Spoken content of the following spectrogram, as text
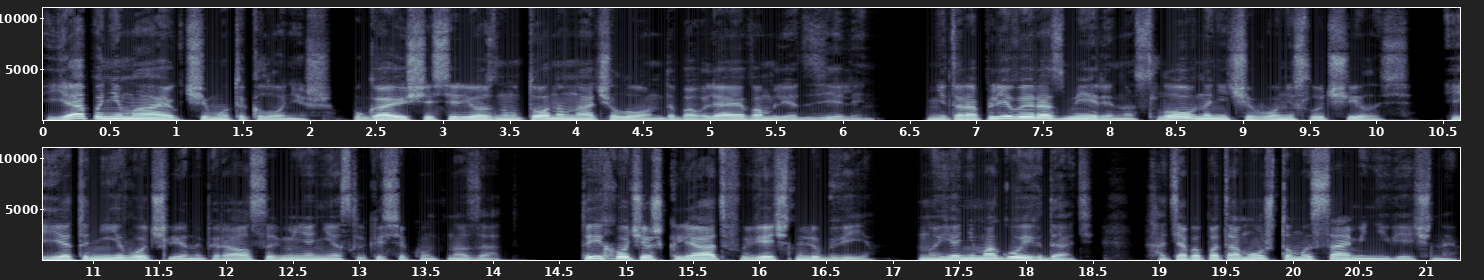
«Я понимаю, к чему ты клонишь», — пугающе серьезным тоном начал он, добавляя в омлет зелень. Неторопливо и размеренно, словно ничего не случилось. И это не его член упирался в меня несколько секунд назад. Ты хочешь клятв вечной любви, но я не могу их дать, хотя бы потому, что мы сами не вечны.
